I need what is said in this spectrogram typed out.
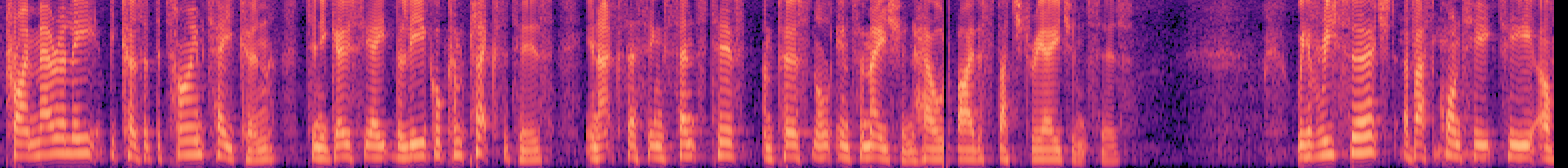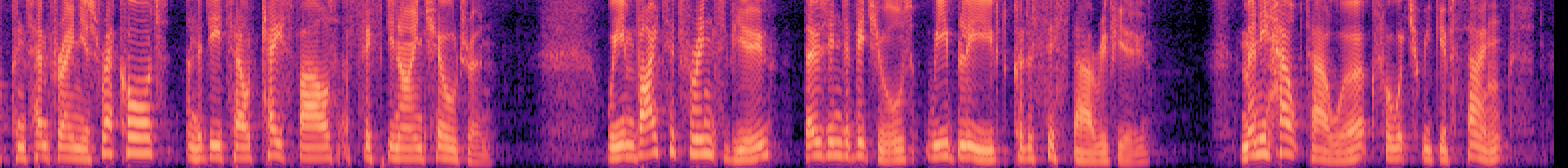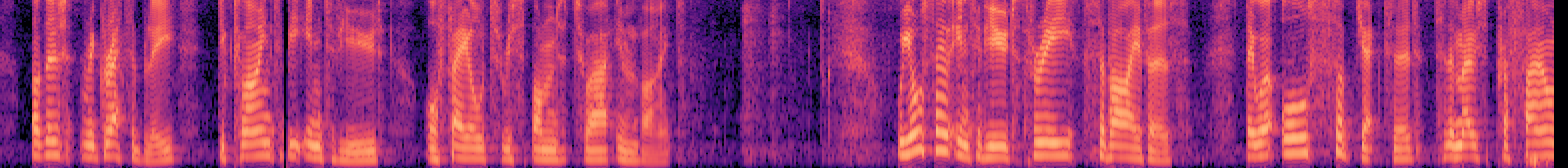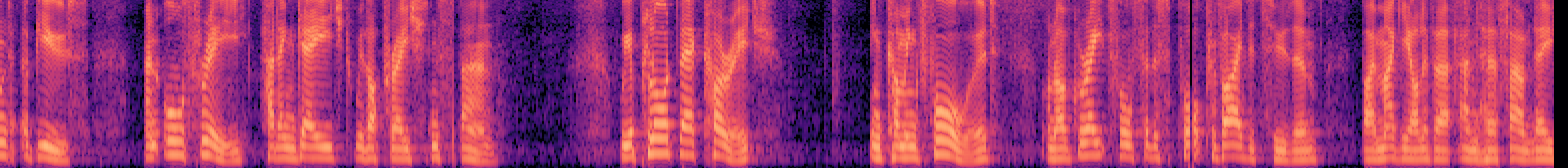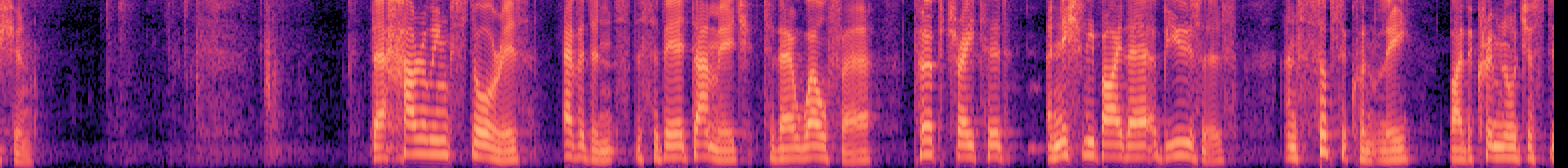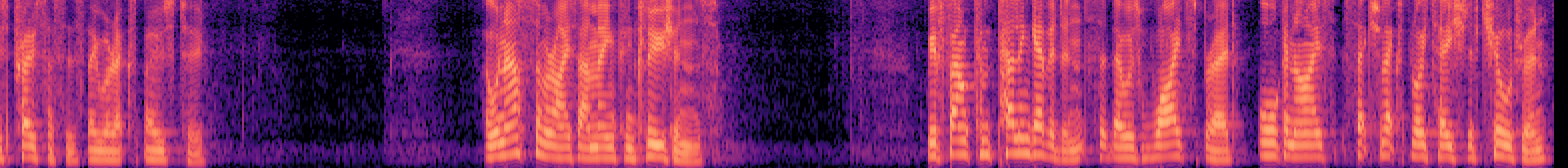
primarily because of the time taken to negotiate the legal complexities in accessing sensitive and personal information held by the statutory agencies. We have researched a vast quantity of contemporaneous records and the detailed case files of 59 children. We invited for interview those individuals we believed could assist our review. Many helped our work, for which we give thanks. Others, regrettably, declined to be interviewed or failed to respond to our invite. We also interviewed three survivors. They were all subjected to the most profound abuse, and all three had engaged with Operation Span. We applaud their courage in coming forward and are grateful for the support provided to them by Maggie Oliver and her foundation. Their harrowing stories evidence the severe damage to their welfare perpetrated initially by their abusers and subsequently by the criminal justice processes they were exposed to. I will now summarise our main conclusions. We have found compelling evidence that there was widespread organised sexual exploitation of children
